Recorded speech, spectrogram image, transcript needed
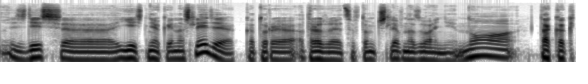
Здесь э, есть некое наследие, которое отражается в том числе в названии, но так как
